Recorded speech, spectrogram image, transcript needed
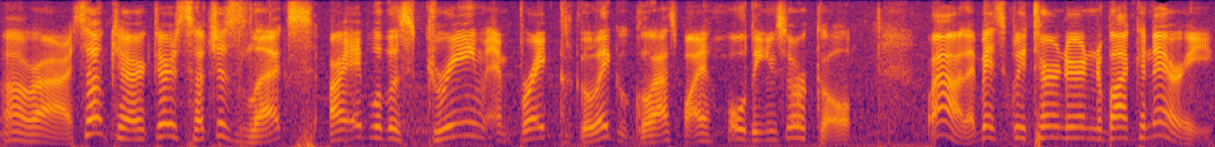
Alright, some characters, such as Lex, are able to scream and break Lego glass by holding circle. Wow, they basically turned her into Black Canary.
